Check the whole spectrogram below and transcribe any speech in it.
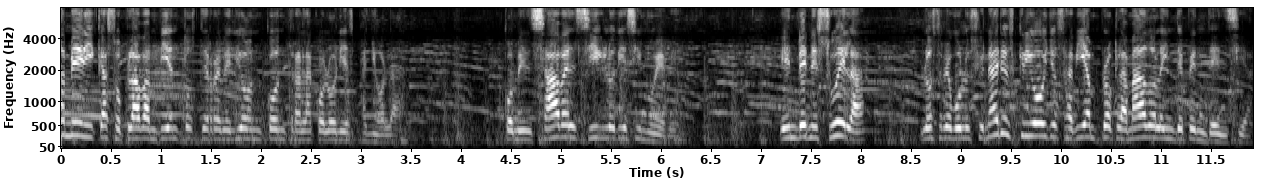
América soplaban vientos de rebelión contra la colonia española. Comenzaba el siglo XIX. En Venezuela, los revolucionarios criollos habían proclamado la independencia.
